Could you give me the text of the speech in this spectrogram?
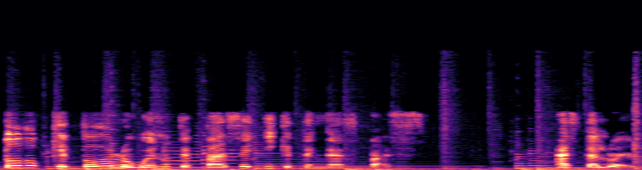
todo que todo lo bueno te pase y que tengas paz. Hasta luego.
